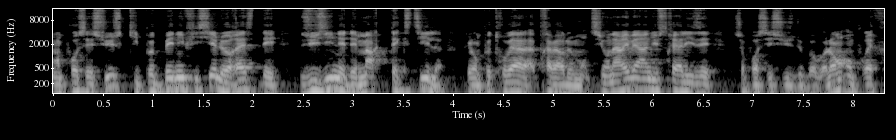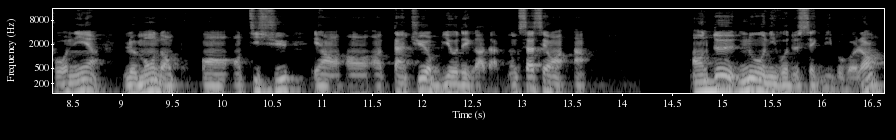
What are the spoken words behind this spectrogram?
un processus qui peut bénéficier le reste des usines et des marques textiles que l'on peut trouver à, travers le monde. Si on arrivait à industrialiser ce processus de Bogolan, on pourrait fournir le monde en, en, tissu et en, teinture biodégradable. Donc ça, c'est en un. En deux, nous, au niveau de Secbi Bogolan,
